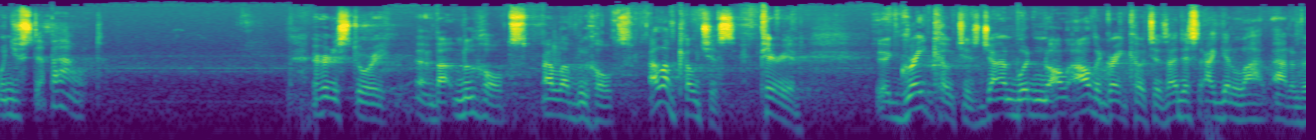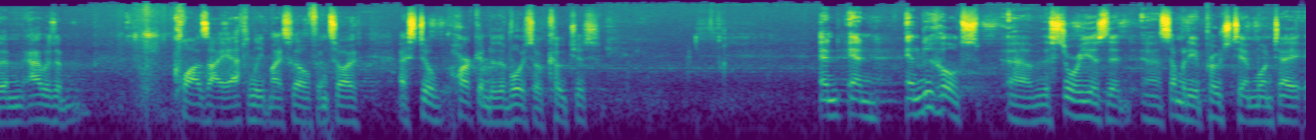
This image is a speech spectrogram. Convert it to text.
when you step out. I heard a story about Lou Holtz. I love Lou Holtz. I love coaches, period. Great coaches, John Wooden, all, all the great coaches. I just, I get a lot out of them. I was a quasi athlete myself, and so I, I still hearken to the voice of coaches. And, and, and Lou Holtz, uh, the story is that uh, somebody approached him one day.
